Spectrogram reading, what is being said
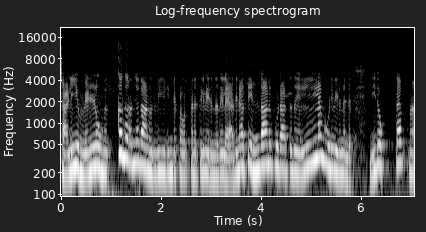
ചളിയും വെള്ളവും ഒക്കെ നിറഞ്ഞതാണ് ഒരു വീടിന്റെ പ്രവർത്തനത്തിൽ വരുന്നത് അല്ലേ? അതിനകത്ത് എന്താണ് കൂടാത്തത്? എല്ലാം കൂടി വരുന്നുണ്ട്. ഇതൊക്കെ ആ,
